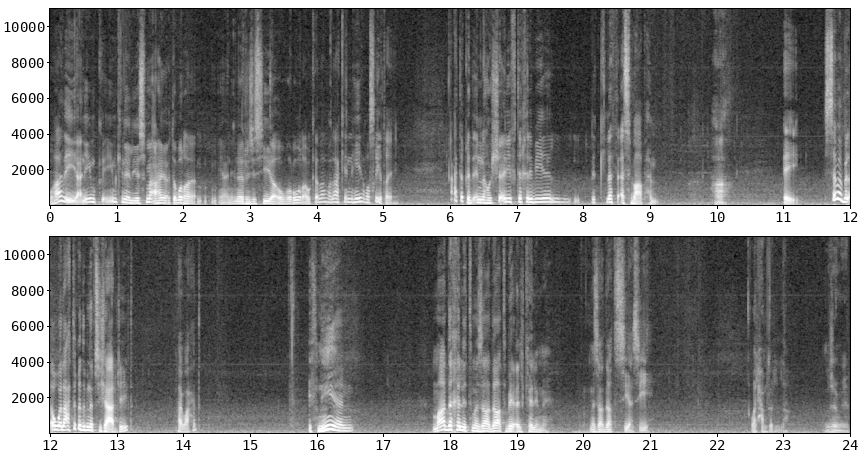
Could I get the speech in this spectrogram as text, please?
وهذه يعني يمكن يمكن اللي يسمعها يعتبرها يعني نرجسية أو غرور أو كذا ولكن هي بسيطة يعني. أعتقد أنه الشعر يفتخر بي لثلاث أسباب هم. ها. إي. السبب الأول أعتقد بنفسي شاعر جيد. هاي واحد. اثنين ما دخلت مزادات بيع الكلمة مزادات السياسية. والحمد لله. جميل.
